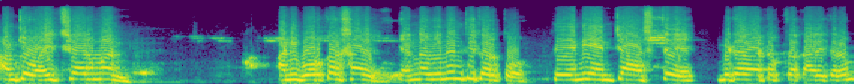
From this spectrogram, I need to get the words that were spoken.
आमचे व्हाईस चेअरमन आणि बोरकर साहेब यांना विनंती करतो की यांनी यांच्या हस्ते मिठाई वाटपचा कार्यक्रम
